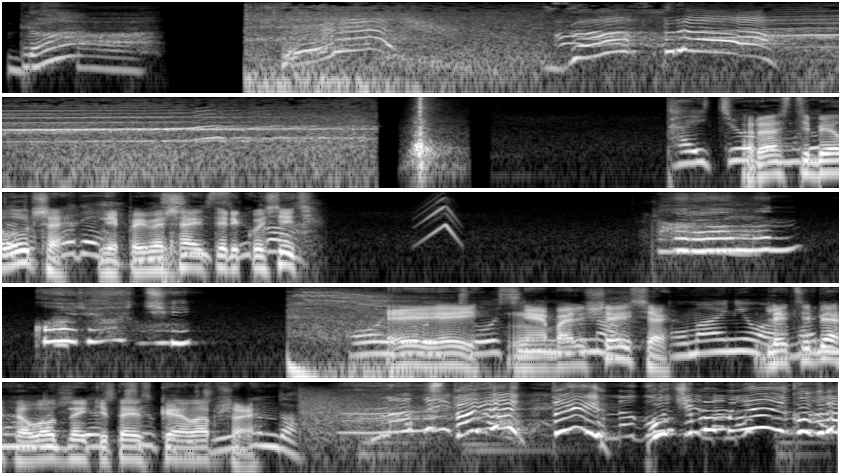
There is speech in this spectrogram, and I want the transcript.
Да? Э? Раз тебе лучше, не помешай перекусить. Рамен горячий. Эй, эй, не обольщайся. Для тебя холодная китайская лапша. Стоять ты! Почему мне никогда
